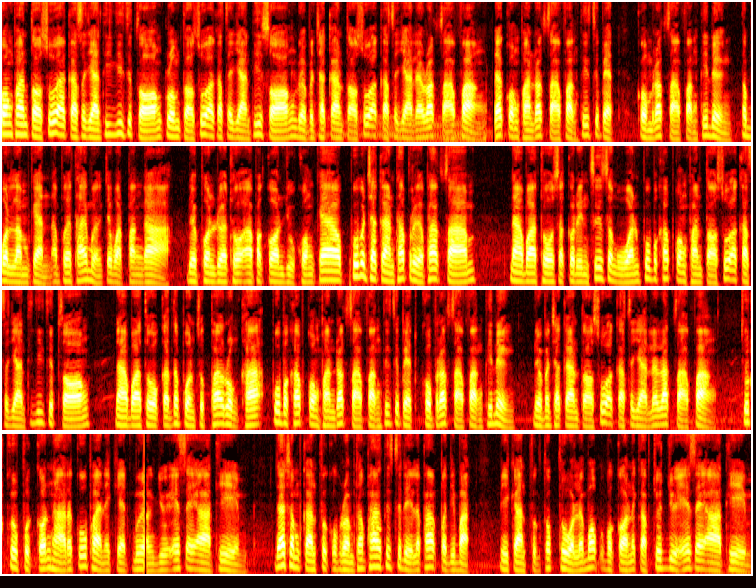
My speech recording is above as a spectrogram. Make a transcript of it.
กองพันต่อสู้อากาศยานที่ 22 กรมต่อสู้อากาศยานที่ 2 โดยบัญชาการต่อสู้อากาศยานและรักษาฝั่ง และกองพันรักษาฝั่งที่ 11 กรมรักษาฝั่งที่ 1ตำบลลำแก่นอำเภอท้ายเหมืองจังหวัดพังงา โดยพลเรือโทอาภกรอยู่คงแก้ว ผู้บัญชาการทัพเรือภาค 3 นาวาโทสกกรินซื่อสงวน ผู้บังคับกองพันต่อสู้อากาศยานที่ 22 นาวาโทกันตพลสุภารงคะ ผู้บังคับกองพันรักษาฝั่งที่ 11 กรมรักษาฝั่งที่ 1 โดยบัญชาการต่อสู้อากาศยานและรักษาฝั่ง ชุดครูฝึกค้นหาและกู้ภัยในเขตเมือง USAR ทีม ได้ทำการฝึกอบรมทั้งภาคทฤษฎีและภาคปฏิบัติ มีการฝึกทบทวนและมอบอุปกรณ์ให้กับชุด USAR ทีม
